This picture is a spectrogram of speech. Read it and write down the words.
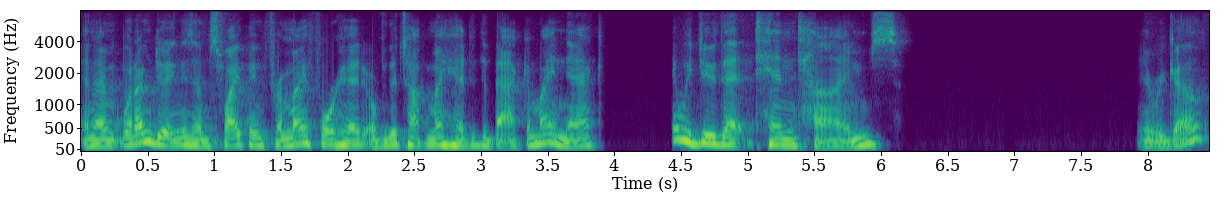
And I'm, what I'm doing is I'm swiping from my forehead over the top of my head to the back of my neck. And we do that 10 times. There we go.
